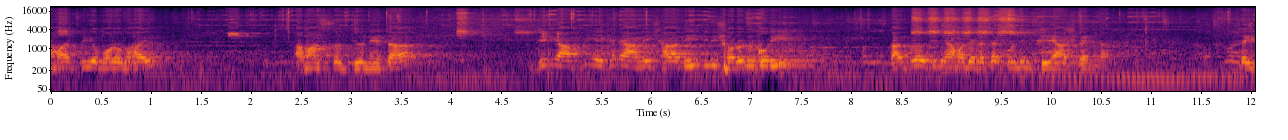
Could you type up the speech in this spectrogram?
আমার প্রিয় বড় ভাই, আমার শ্রদ্ধেয় নেতা, যিনি আপনি এখানে, আমি সারাদিন যদি স্মরণ করি, তারপরেও যিনি আমাদের কাছে কোনোদিন ফিরে আসবেন না। সেই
